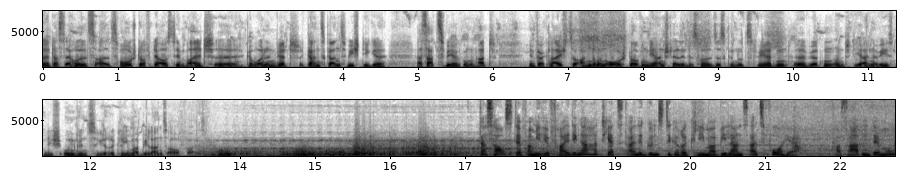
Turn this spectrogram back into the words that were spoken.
äh, dass der Holz als Rohstoff, der aus dem Wald äh, gewonnen wird, ganz, ganz wichtige Ersatzwirkungen hat im Vergleich zu anderen Rohstoffen, die anstelle des Holzes genutzt werden äh, würden und die eine wesentlich ungünstigere Klimabilanz aufweisen. Das Haus der Familie Freidinger hat jetzt eine günstigere Klimabilanz als vorher. Fassadendämmung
